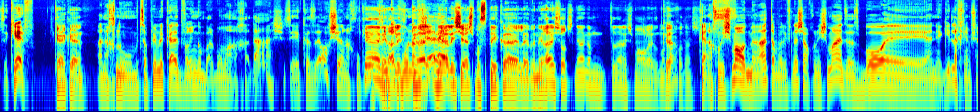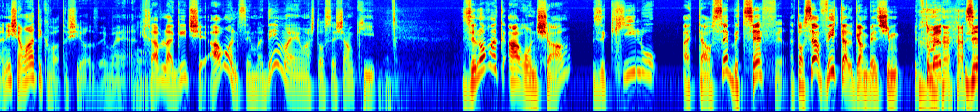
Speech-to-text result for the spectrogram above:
זה כיף. כן, כן. אנחנו מצפים לכאלה דברים גם באלבום החדש, זה יהיה כזה, או שאנחנו כן, לוקחים נראה לי, כיוון נראה, אחר. נראה לי שיש מספיק כאלה, ונראה לי שעוד שנייה גם, אתה יודע, נשמע אולי איזה משהו כן. חדש. כן, אנחנו נשמע עוד מעט, אבל לפני שאנחנו נשמע את זה, אז בואו, אה, אני אגיד לכם שאני שמעתי כבר את השיר הזה, ואני חייב להגיד שאהרון, זה מדהים אה, מה שאתה עושה שם, כי זה לא רק אהרון שר, זה כאילו, אתה עושה בית ספר, אתה עושה אביטל גם באיזושהי, זאת אומרת, זה,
